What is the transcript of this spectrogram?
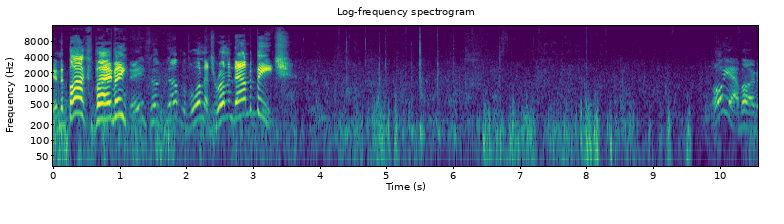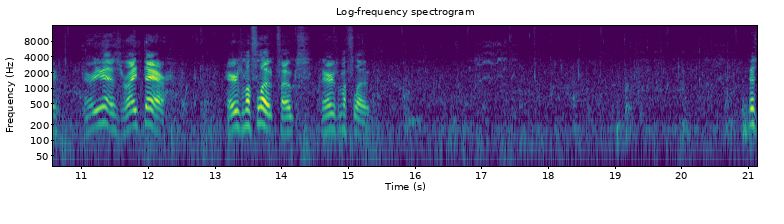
In the box, baby! He's hooked up with one that's running down the beach. Oh yeah, baby. There he is, right there. Here's my float, folks. There's my float. This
